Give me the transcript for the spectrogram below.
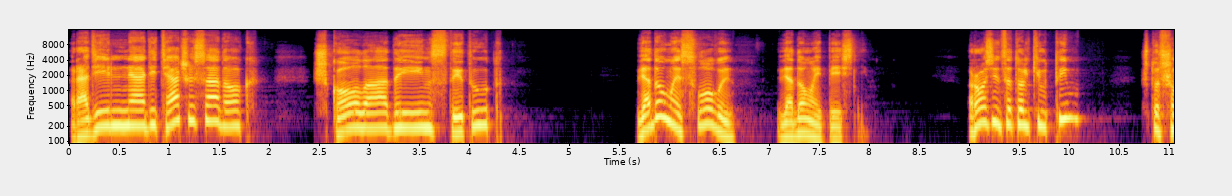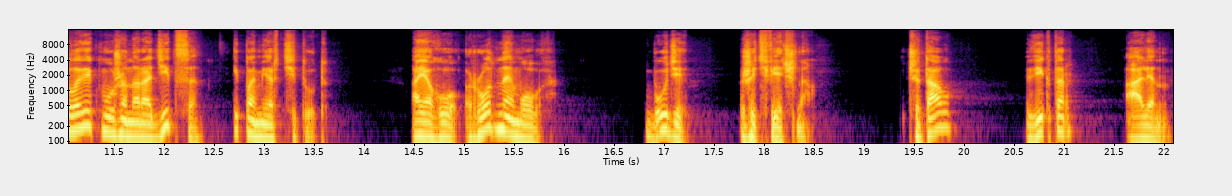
Радзільня дзіцячы садок, школа ды інстытут. Вядомыя словы вядомай песні. Розніца толькі ў тым, што чалавек можа нарадзіцца і памерці тут, а яго родная мова будзе жыць вечна. Чытаў Віктор Ален.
